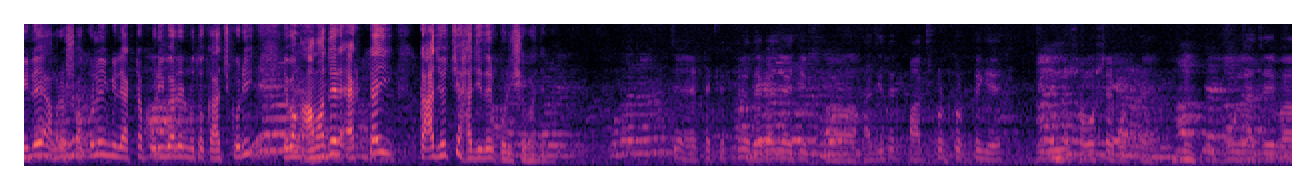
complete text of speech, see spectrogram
মিলে আমরা সকলেই মিলে একটা পরিবারের মতো কাজ করি এবং আমাদের একটাই কাজ হচ্ছে হাজিদের পরিষেবা দেওয়া। যে একটা ক্ষেত্রে দেখা যায় যে হাজিদের পাসপোর্ট করতে গিয়ে বিভিন্ন সমস্যায় পড়তে হয়। ভুল আছে বা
